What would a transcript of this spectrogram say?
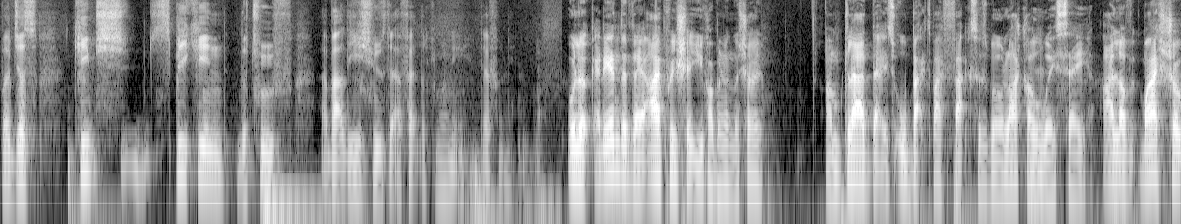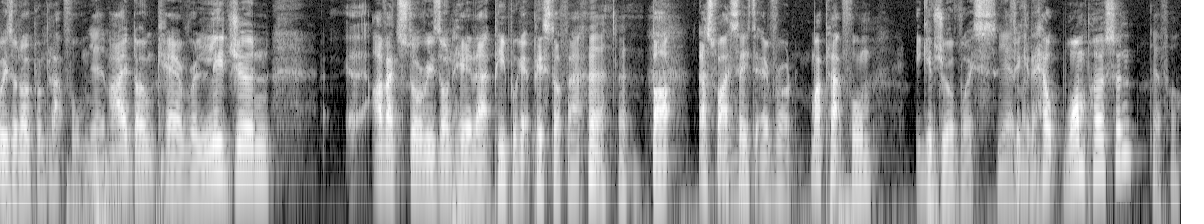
But just keep sh- speaking the truth about the issues that affect the community. Definitely. Well, look, at the end of the day, I appreciate you coming on the show. I'm glad that it's all backed by facts as well. Like I always say, I love it. My show is an open platform. Yeah. I don't care religion. Uh, I've had stories on here that people get pissed off at, but that's what I say to everyone. My platform, it gives you a voice. Yeah, if it man. can help one person, Therefore.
